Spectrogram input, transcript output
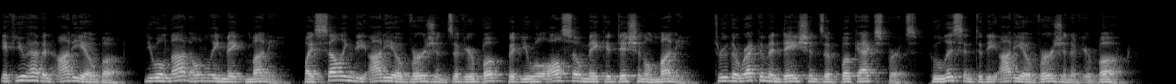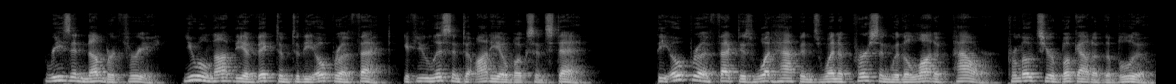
If you have an audiobook, you will not only make money by selling the audio versions of your book but you will also make additional money through the recommendations of book experts who listen to the audio version of your book. Reason number 3. You will not be a victim to the Oprah effect if you listen to audiobooks instead. The Oprah effect is what happens when a person with a lot of power promotes your book out of the blue.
